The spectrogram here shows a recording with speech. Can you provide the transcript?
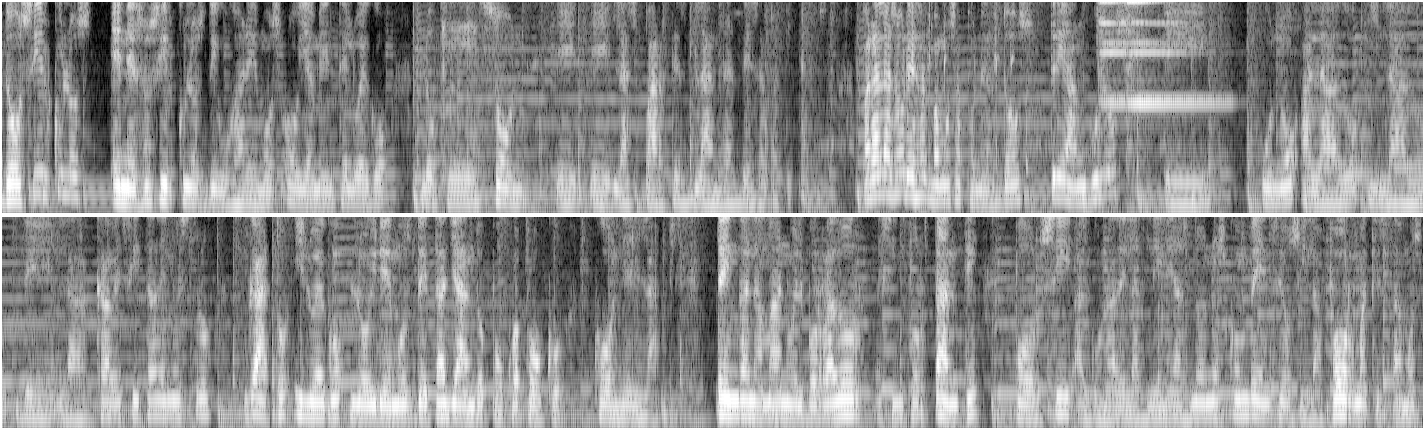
dos círculos. En esos círculos dibujaremos obviamente luego lo que son eh, eh, las partes blandas de zapatillas. Para las orejas vamos a poner dos triángulos, eh, uno al lado y lado de la cabecita de nuestro gato y luego lo iremos detallando poco a poco con el lápiz. Tengan a mano el borrador, es importante por si alguna de las líneas no nos convence o si la forma que estamos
